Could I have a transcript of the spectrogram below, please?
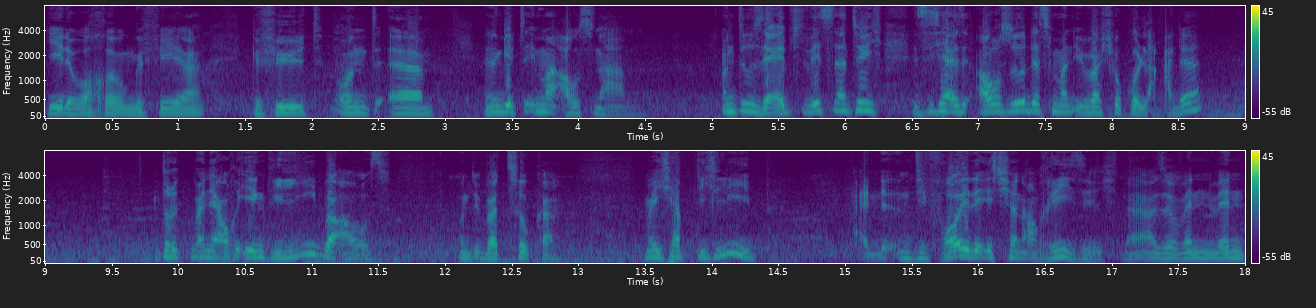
jede Woche ungefähr gefühlt. Und äh, dann gibt es immer Ausnahmen. Und du selbst willst natürlich, es ist ja auch so, dass man über Schokolade drückt man ja auch irgendwie Liebe aus und über Zucker. Ich hab dich lieb die Freude ist schon auch riesig. Ne? Also wenn, wenn,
